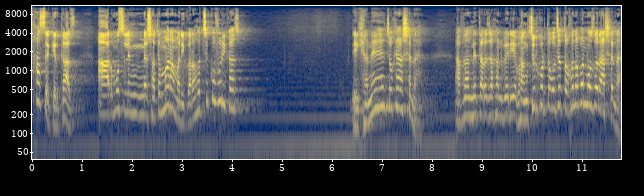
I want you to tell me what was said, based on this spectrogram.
ফাসেকের কাজ আর মুসলিমের সাথে মারামারি করা হচ্ছে কুফুরি কাজ। এইখানে চোখে আসে না। আপনার নেতারা যখন বেরিয়ে ভাঙচুর করতে বলছে, তখন আবার নজর আসে না।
